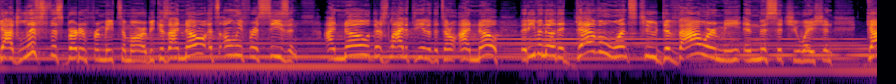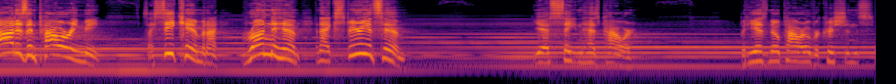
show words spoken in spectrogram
God lifts this burden from me tomorrow because I know it's only for a season. I know there's light at the end of the tunnel. I know that even though the devil wants to devour me in this situation, God is empowering me. As I seek Him and I run to Him and I experience Him. Yes, Satan has power, but he has no power over Christians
